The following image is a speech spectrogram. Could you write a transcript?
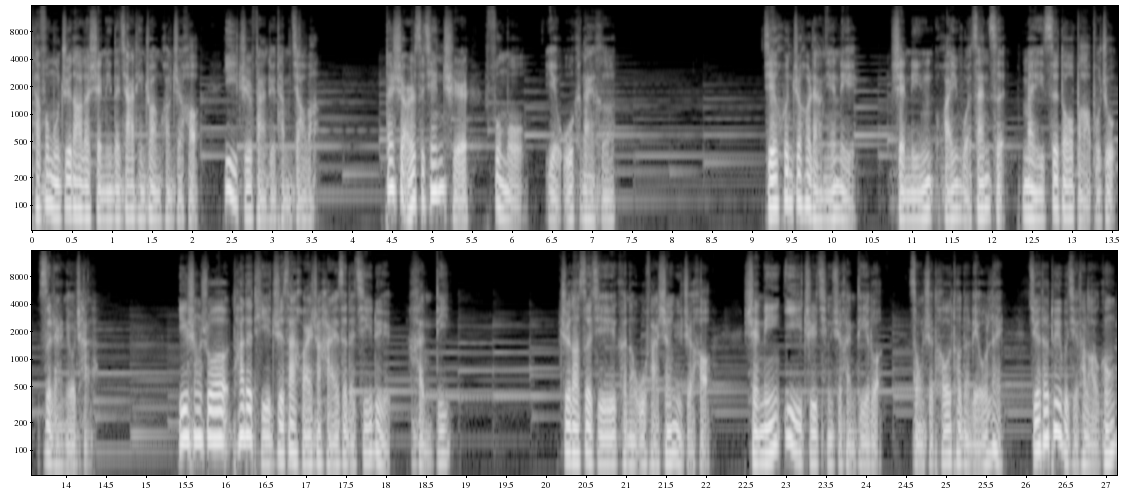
他父母知道了沈林的家庭状况之后，一直反对他们交往。但是儿子坚持，父母也无可奈何。结婚之后两年里，沈林怀孕过三次，每次都保不住，自然流产了。医生说她的体质在怀上孩子的几率很低。知道自己可能无法生育之后，沈林一直情绪很低落，总是偷偷的流泪，觉得对不起她老公，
